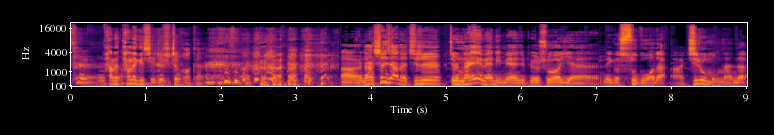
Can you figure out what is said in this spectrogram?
对他的他那个写真是真好看。啊、那剩下的其实就是男演员里面，就比如说演那个素国的啊，肌肉猛男的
